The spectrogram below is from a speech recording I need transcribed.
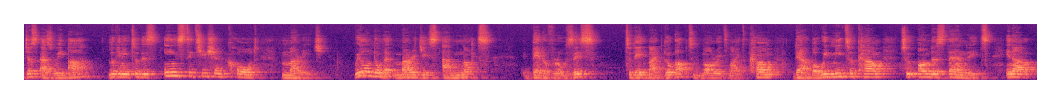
just as we are looking into this institution called marriage, we all know that marriages are not a bed of roses. Today it might go up, tomorrow it might come down, but we need to come to understand it. In our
